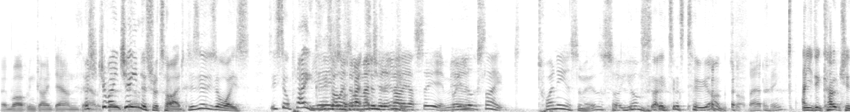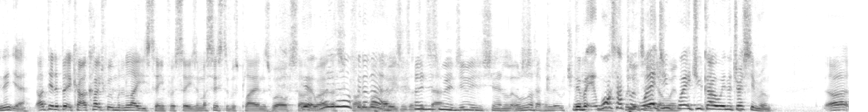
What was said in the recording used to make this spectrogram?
and rather than going down and down. Has and Jermaine further. Genius retired? Because he's always. Does he still play? 'Cause Yeah, he's he's always always on on match Match of of the the day. Day. I see him. But he looks like 20 or something. He looks so young. So he looks too young. It's not a bad thing. And you did coaching, didn't you? I did a bit of co- I coached Wimbledon ladies team for a season. My sister was playing as well, so Yeah, uh, what you that's kind for of one of that? the reasons I I did just that. made Jimmy just shared a little Just look. having a little chat. but what's happened? Where each do you where do you go in the dressing room? Uh,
